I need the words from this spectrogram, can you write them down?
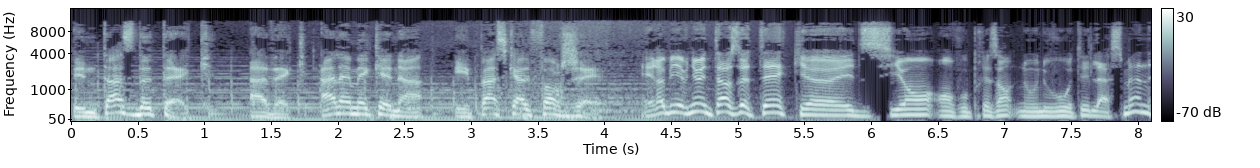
Une tasse de tech avec Alain Mekena et Pascal Forget. Et bienvenue à une tasse de tech euh, édition. On vous présente nos nouveautés de la semaine.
